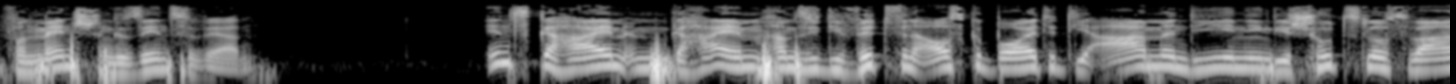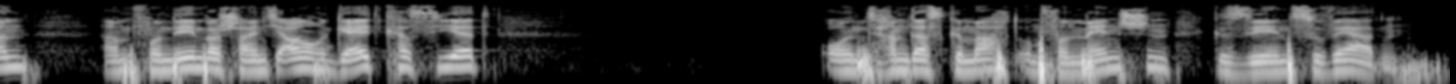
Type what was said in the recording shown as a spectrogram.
von Menschen gesehen zu werden. Insgeheim, im Geheimen haben sie die Witwen ausgebeutet, die Armen, diejenigen, die schutzlos waren, haben von denen wahrscheinlich auch noch Geld kassiert und haben das gemacht, um von Menschen gesehen zu werden.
